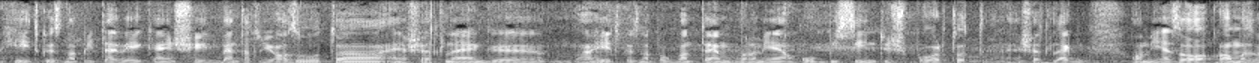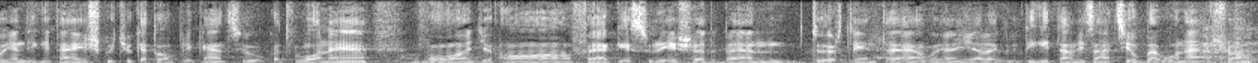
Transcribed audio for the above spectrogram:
hétköznapi tevékenységben, tehát hogy azóta esetleg a hétköznapokban te valamilyen hobbi szintű sportot esetleg, amihez alkalmazó ilyen digitális kütyüket, applikációkat van-e, vagy a felkészülésedben történt-e olyan jellegű digitalizáció bevonása,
